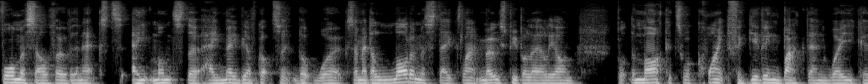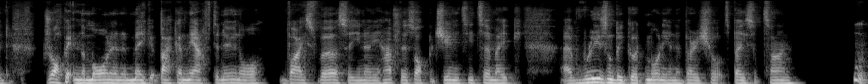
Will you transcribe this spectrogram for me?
for myself over the next eight months that hey, maybe I've got something that works. I made a lot of mistakes, like most people early on, but the markets were quite forgiving back then, where you could drop it in the morning and make it back in the afternoon, or vice versa. You know, you have this opportunity to make uh, reasonably good money in a very short space of time. Hmm.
